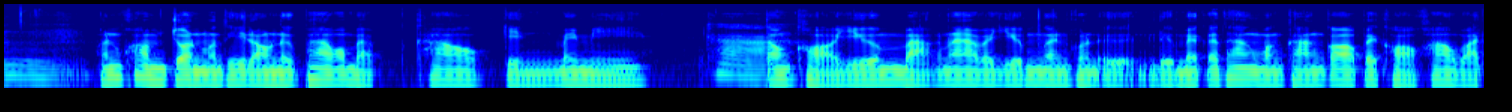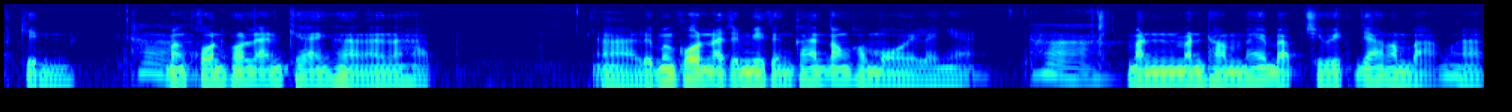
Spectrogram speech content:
อืมเพราะฉะนั้นความจนบางทีลองนึกภาพว่าแบบข้าวกินไม่มีค่ะ ต้องขอยืมบากหน้าไปยืมเงินคนอื่น หรือแม้กระทั่งบางครั้งก็ไปขอข้าววัดกินค่ะบางคนเขาแร้นแค้นขนาดนั้นนะครับอ่าหรือบางคนอาจจะมีถึงขั้นต้องขโมยอะไรเงี้ยค่ะมันมันทำให้แบบชีวิตยากลำบากมาก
